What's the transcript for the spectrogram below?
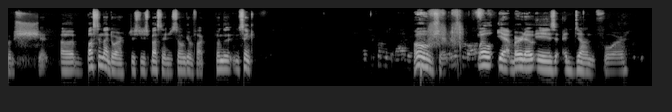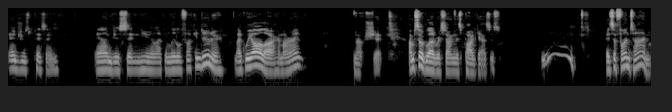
Oh shit. Uh, bust in that door. Just, just bust in. Just don't give a fuck. Go in the sink. Oh shit. Well, yeah, Birdo is done for. Andrew's pissing. And I'm just sitting here like a little fucking dooner. Like we all are, am I right? No shit. I'm so glad we're starting this podcast. It's, mm, it's a fun time.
